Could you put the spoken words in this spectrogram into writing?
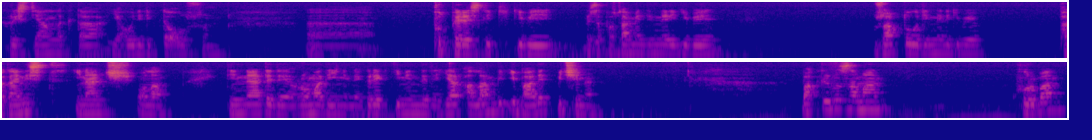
Hristiyanlıkta, Yahudilikte olsun, putperestlik gibi, Mezopotamya dinleri gibi, Uzak Doğu dinleri gibi paganist inanç olan dinlerde de Roma dininde, Grek dininde de yer alan bir ibadet biçimi. Baktığımız zaman kurban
